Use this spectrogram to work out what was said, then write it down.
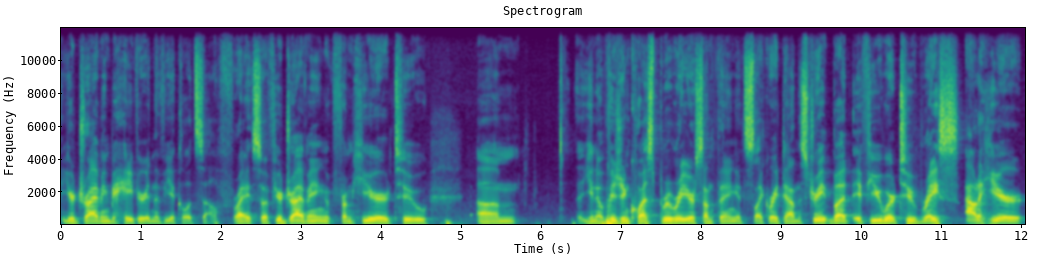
your driving behavior in the vehicle itself, right? So if you're driving from here to, um, you know, Vision Quest Brewery or something, it's like right down the street. But if you were to race out of here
